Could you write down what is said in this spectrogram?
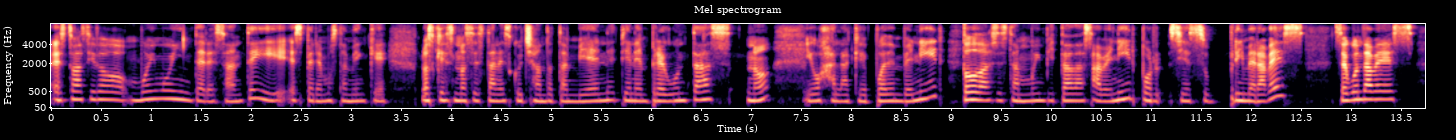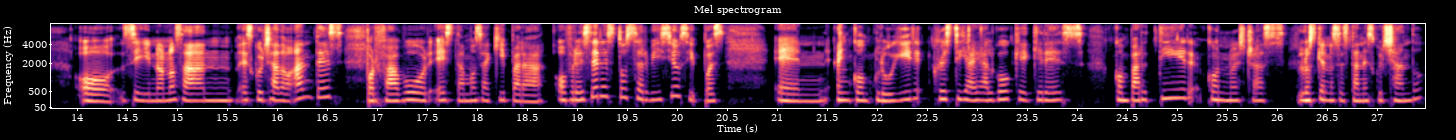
esto ha sido muy, muy interesante y esperemos también que los que nos están escuchando también tienen preguntas, ¿no? Y ojalá que pueden venir. Todas están muy invitadas a venir por si es su primera vez, segunda vez o si no nos han escuchado antes. Por favor, estamos aquí para ofrecer estos servicios y pues en, en concluir, Christy, ¿hay algo que quieres compartir con nuestras, los que nos están escuchando?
